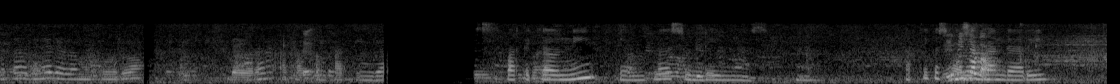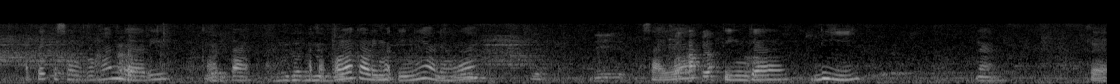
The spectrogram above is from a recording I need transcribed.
kata benda dalam kurung daerah atau tempat tinggal partikel ni dan plus sundaimas nah, arti keseluruhan dari arti keseluruhan dari kata. Atau pola kalimat ini adalah saya tinggal di. Nah oke. Okay.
